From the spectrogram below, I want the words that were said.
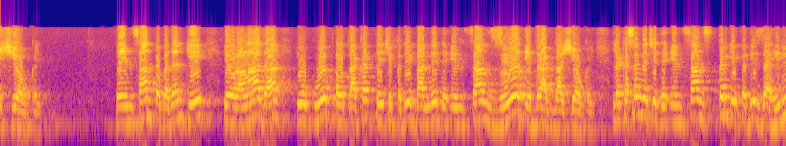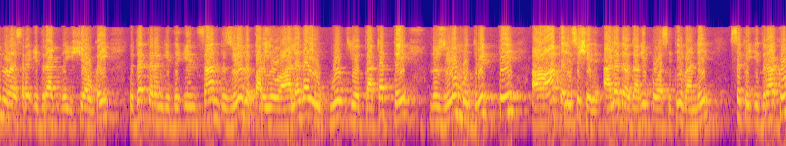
اشیاء کوي د انسان په بدن کې یو رڼا ده یو قوت او طاقت ته چې په دې باندې د انسان زړه ادراک د اشیاء کوي لکه څنګه چې د انسان سترګې په دې ظاهري رڼا سره ادراک د اشیاء کوي نو دا کرنګ د انسان د زړه د پر یو اله ده یو قوت یو طاقت ته نو زړه مدرک ته او عقل څه شي اله ده دغه په واسطه باندې سکه ادراکو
